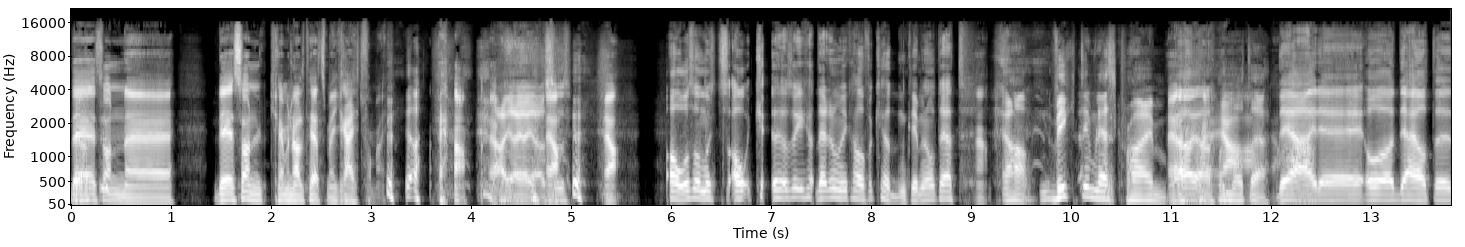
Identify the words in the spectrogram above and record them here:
Det er sånn eh, Det er sånn kriminalitet som er greit for meg. Ja. Ja, Ja, ja, ja. Så, Ja. Alle sånne all, kø, altså, Det er noe vi kaller for køddenkriminalitet. Ja. Ja. Victimless crime, Ja, ja. på en måte. Det er, eh, og det er at eh,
